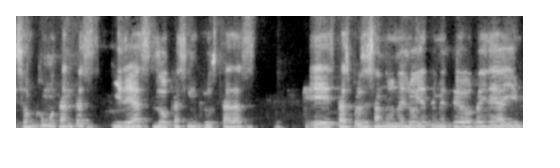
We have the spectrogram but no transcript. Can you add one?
son como tantas ideas locas incrustadas que estás procesando una y luego ya te mete otra idea y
